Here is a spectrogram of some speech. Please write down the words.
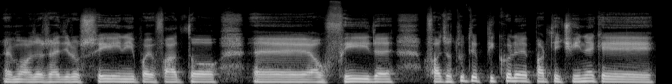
nel Mosè di Rossini, poi ho fatto eh, Aufide, faccio tutte piccole particine che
